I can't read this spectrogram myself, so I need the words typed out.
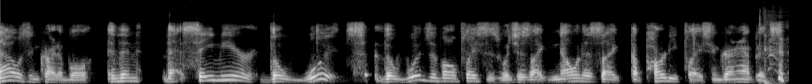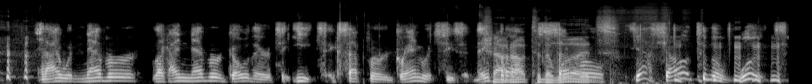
that was incredible. And then that same year, the Woods, the Woods of all places, which is like known as like the party place in Grand Rapids. and I would never, like, I never go there to eat except for Grandwich season. They Shout put out to the several- Woods. Yeah, shout out to the Woods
